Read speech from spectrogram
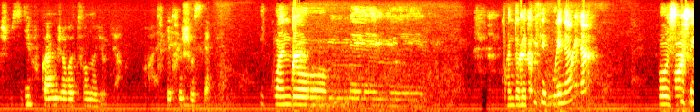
je me suis dit, il faut quand même que je retourne au yoga. Ouais, quelque chose à faire. Y cuando me, me- cuando me puse buena, pues supe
